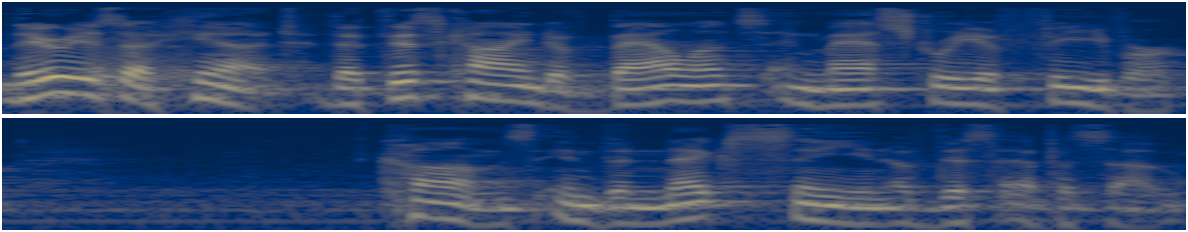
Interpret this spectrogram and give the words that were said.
There is a hint that this kind of balance and mastery of fever comes in the next scene of this episode.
